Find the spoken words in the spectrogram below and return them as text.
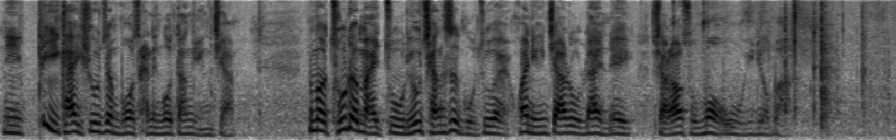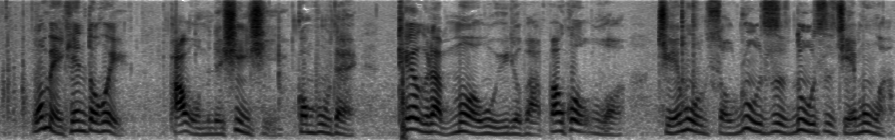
你避开修正波才能够当赢家。那么除了买主流强势股之外，欢迎加入 Line A 小老鼠莫五五一六八。我每天都会把我们的信息公布在 Telegram 莫五一六八，包括我节目所录制录制节目啊，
